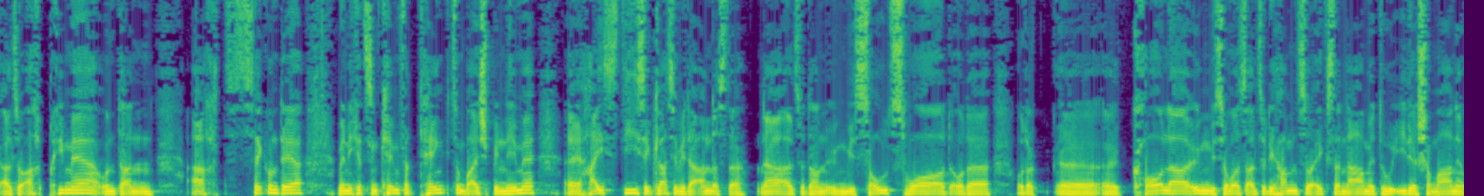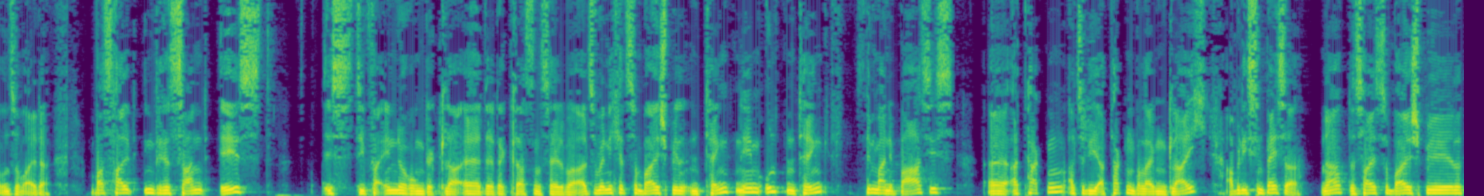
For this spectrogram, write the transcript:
also acht primär und dann acht sekundär. Wenn ich jetzt einen Kämpfer Tank zum Beispiel nehme, äh, heißt diese Klasse wieder anders da. Ja, also dann irgendwie Soul Sword oder oder äh, äh, Caller irgendwie sowas. Also die haben so extra Name, Druide, Schamane und so weiter. Was halt interessant ist, ist die Veränderung der, Kla äh, der, der Klassen selber. Also wenn ich jetzt zum Beispiel einen Tank nehme und einen Tank, sind meine Basis äh, Attacken, also die Attacken bleiben gleich, aber die sind besser. Ne? Das heißt zum Beispiel,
